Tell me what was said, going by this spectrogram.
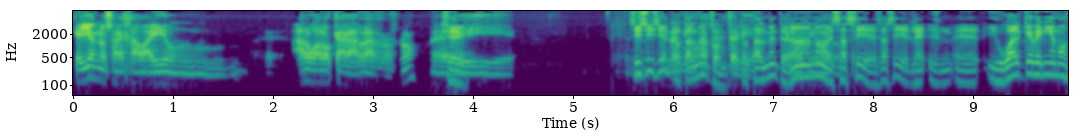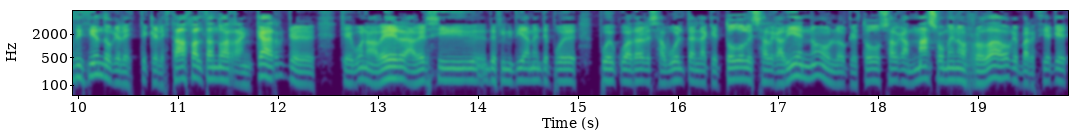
que ellos nos ha dejado ahí un algo a lo que agarrarnos, ¿no? Eh, Sí. Sí, sí, no totalmente. Totalmente. No, no, no, es así, es así. Le- eh, igual que veníamos diciendo que le, que le estaba faltando arrancar, que, que bueno, a ver, a ver si definitivamente puede, puede cuadrar esa vuelta en la que todo le salga bien, ¿no? O lo que todo salga más o menos rodado, que parecía que,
